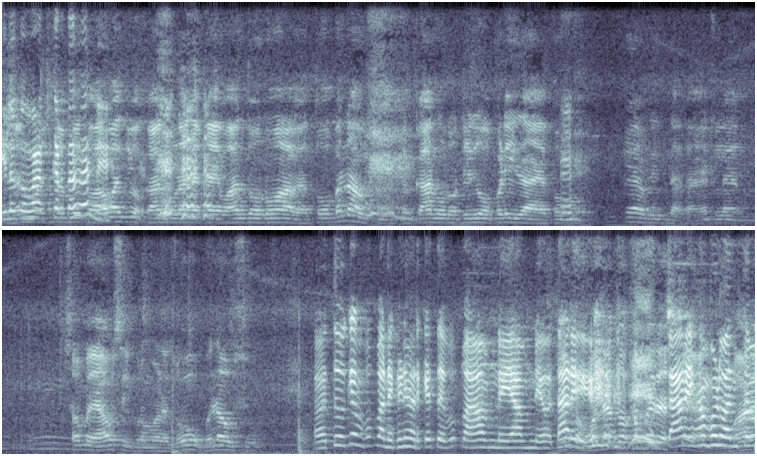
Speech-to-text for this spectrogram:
એ લોકો વાત કરતા હતા જન્માષ્ટમી ને? જો કાનુડાને કાંઈ વાંધો ન આવે તો બનાવશું. કાનુડો ઢીલો પડી જાય તો કેવી રીતના થાય? એટલે સમય આવશે એ પ્રમાણે જોઉં બનાવશું તું કેમ પપ્પાને ઘણી વાર કહેતો પપ્પા આમ નહીં આમ નહીં તારે. તારે સાંભળવાનું સમય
